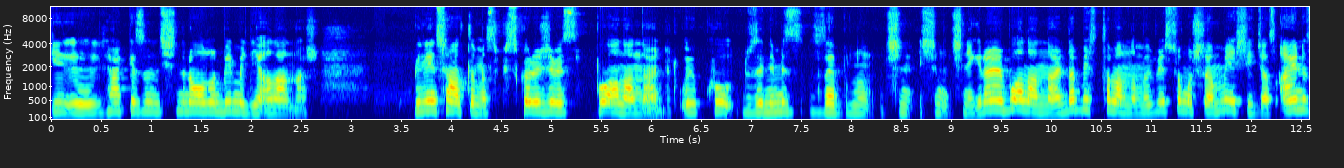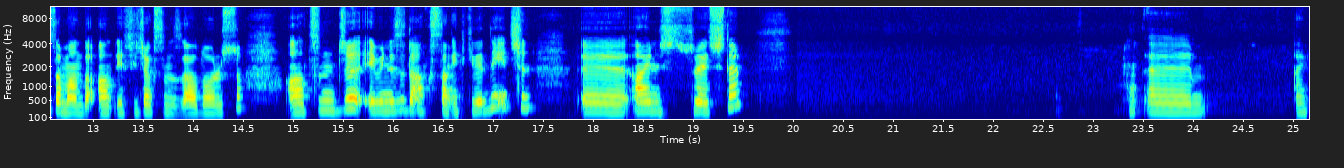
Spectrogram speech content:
e, herkesin içinde ne olduğunu bilmediği alanlar. Bilinçaltımız, psikolojimiz bu alanlardır. Uyku düzenimiz de bunun için işin içine girer. Yani bu alanlarda bir tamamlama, bir sonuçlanma yaşayacağız. Aynı zamanda yaşayacaksınız daha doğrusu. Altıncı evinizi de akstan etkilediği için e, aynı süreçte e, ay,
